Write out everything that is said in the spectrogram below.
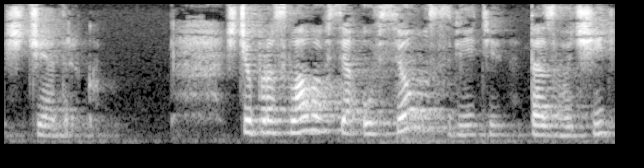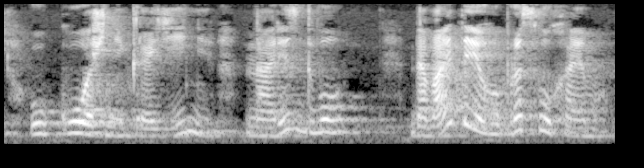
Щедрик, що прославився у всьому світі та звучить у кожній країні на Різдво. Давайте його прослухаємо.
